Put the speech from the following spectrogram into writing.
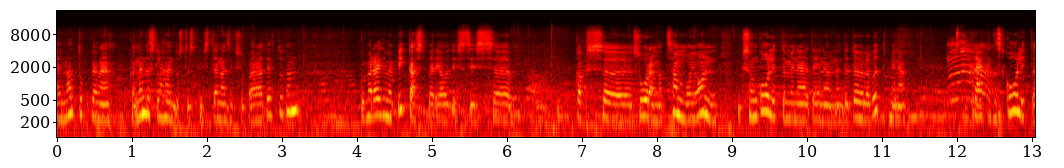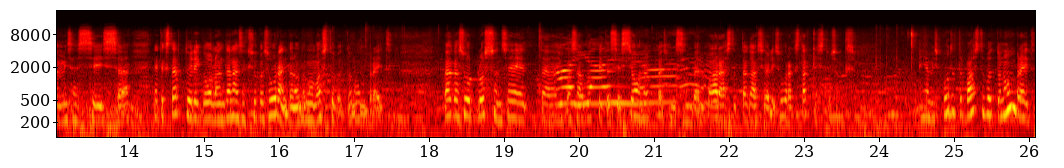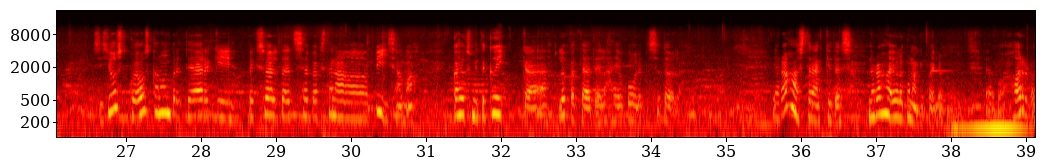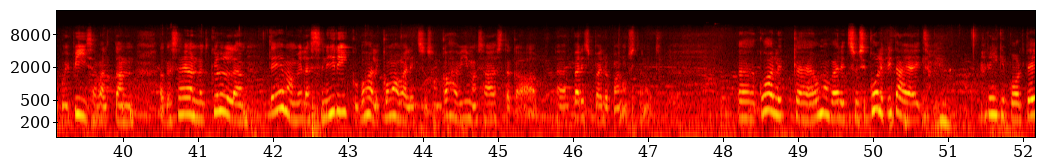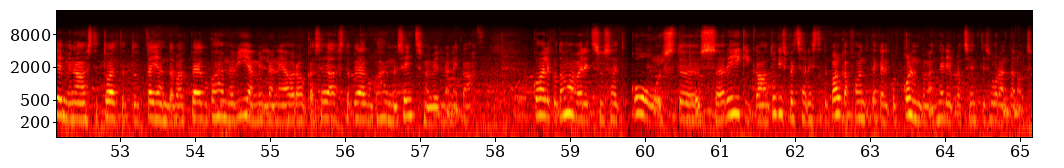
natukene ka nendest lahendustest, mis tänaseks juba ära tehtud on. kui me räägime pikast perioodist, siis äh, kaks äh, suuremat sammu ju on, üks on koolitamine ja teine on nende tööle võtmine rääkides koolitamisest, siis äh, näiteks Tartu Ülikool on tänaseks juba suurendanud oma vastuvõtunumbreid. väga suur pluss on see, et juba saab õppida sessioonõppes, mis siin veel paar aastat tagasi oli suureks takistuseks. ja mis puudutab vastuvõtunumbreid siis justkui OSKA numbrite järgi võiks öelda, et see peaks täna piisama. kahjuks mitte kõik äh, lõpetajad ei lähe ju koolidesse tööle. Ja rahast rääkides, no raha ei ole kunagi palju. harva, kui piisavalt on, aga see on nüüd küll teema, millesse nii riik kui kohalik omavalitsus on kahe viimase aastaga äh, päris palju panustanud. Äh, kohalikke omavalitsusi, koolipidajaid riigi poolt eelmine aasta toetatud täiendavalt peaaegu kahekümne viie miljoni euroga, see aasta peaaegu kahekümne seitsme miljoniga kohalikud omavalitsused koostöös riigiga on tugispetsialistide palgafondi tegelikult kolmkümmend neli protsenti suurendanud.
